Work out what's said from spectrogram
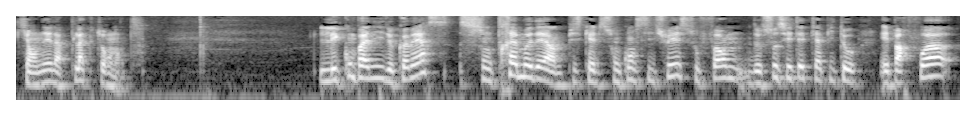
qui en est la plaque tournante. Les compagnies de commerce sont très modernes puisqu'elles sont constituées sous forme de sociétés de capitaux et parfois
